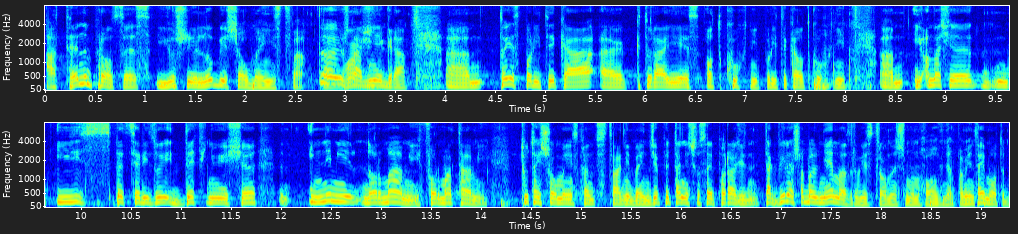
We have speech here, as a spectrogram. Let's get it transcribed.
a ten proces już nie lubi showmeństwa. To No już tak właśnie. nie gra. Um, to jest polityka, e, która jest od kuchni, polityka od kuchni. Um, I ona się mm, i specjalizuje, i definiuje się innymi normami, formatami. Tutaj showmeństwa nie będzie. Pytanie, czy sobie poradzi. Tak wiele szabel nie ma z drugiej strony Szymon Hołownia. Pamiętajmy o tym.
